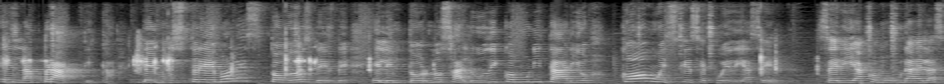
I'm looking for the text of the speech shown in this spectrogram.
en la práctica, demostrémosles todos desde el entorno salud y comunitario cómo es que se puede hacer sería como una de las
